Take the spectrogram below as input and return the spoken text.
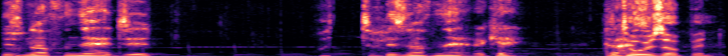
There's nothing there, dude. What the? There's nothing there. Okay. The Guys, door's open.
